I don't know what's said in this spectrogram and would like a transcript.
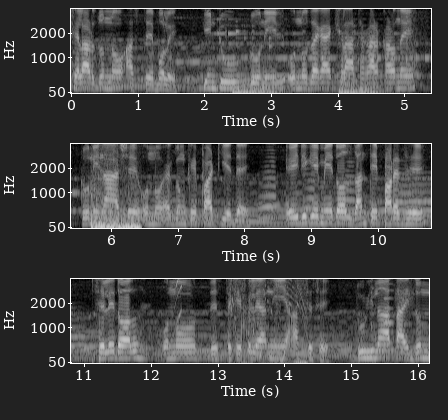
খেলার জন্য আসতে বলে। কিন্তু টনির অন্য জায়গায় খেলা থাকার কারণে টনি না আসে অন্য একজনকে পাঠিয়ে দেয়। এইদিকে মেয়ে দল জানতে পারে যে ছেলে দল অন্য দেশ থেকে প্লেয়ার নিয়ে আসতেছে। তুহিনা তাই জন্য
